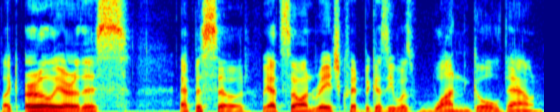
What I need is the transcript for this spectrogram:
Like earlier this episode, we had someone rage quit because he was one goal down.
